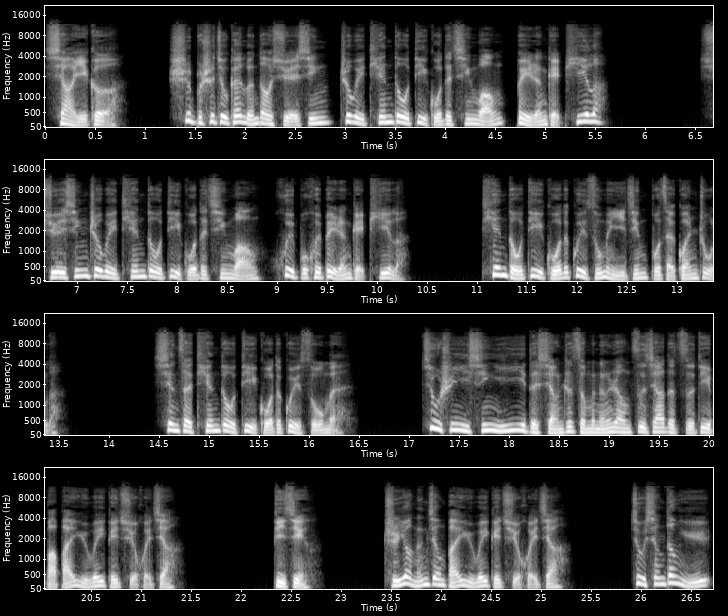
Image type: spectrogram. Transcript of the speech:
下一个是不是就该轮到血腥这位天斗帝国的亲王被人给劈了？血腥这位天斗帝国的亲王会不会被人给劈了？天斗帝国的贵族们已经不再关注了，现在天斗帝国的贵族们就是一心一意的想着怎么能让自家的子弟把白羽薇给娶回家。毕竟，只要能将白羽薇给娶回家。就相当于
